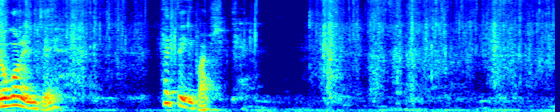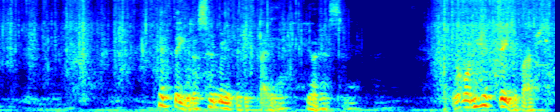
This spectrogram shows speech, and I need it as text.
요거는 이제 햇떼기 밥식회. 햇떼기로 설명드릴까요? 열었습니다. 요거는 햇떼기 밥식회.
